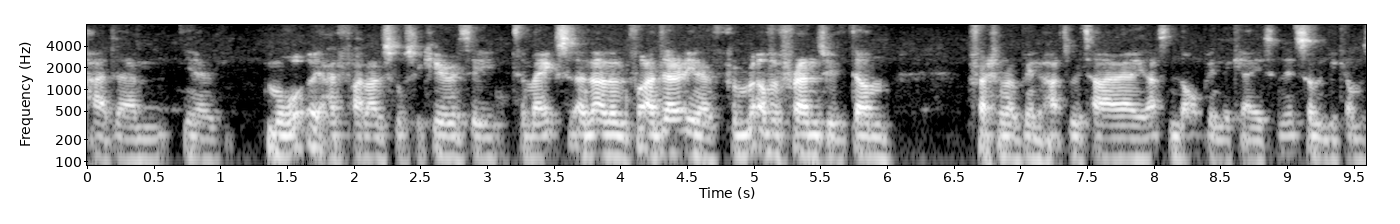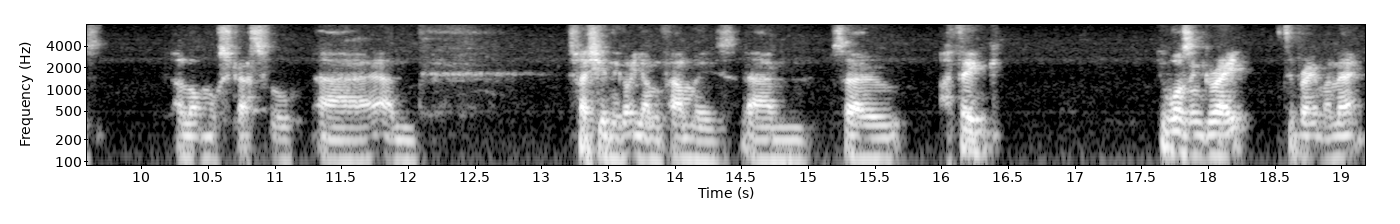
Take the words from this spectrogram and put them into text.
had um, you know more had financial security to make and I you know from other friends who've done professional rugby and had to retire early, that's not been the case, and it suddenly becomes a lot more stressful, uh, and especially when they've got young families. Um, so I think it wasn't great to break my neck,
